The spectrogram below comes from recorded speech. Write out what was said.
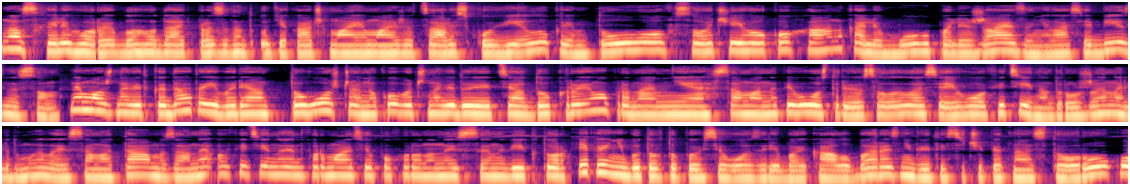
На схилі гори благодать президент утікач має майже царську віллу. Крім того, в Сочі його коханка Любов Поліжай зайнялася бізнесом. Не можна відкидати і варіант того, що Янукович навідується до Криму. Принаймні саме на півострові оселилася його офіційна дружина Людмила, і саме там за неофіційною інформацією похоронений син Віктор, який нібито втопився в озері Байкал у березні 2015 року,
